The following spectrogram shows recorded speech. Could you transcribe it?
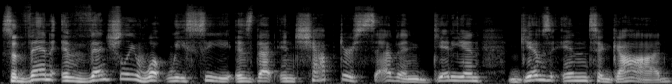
So then eventually what we see is that in chapter 7, Gideon gives in to God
